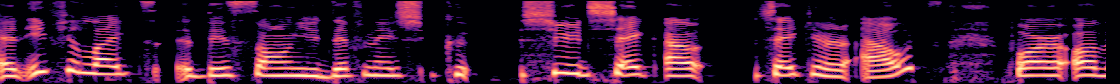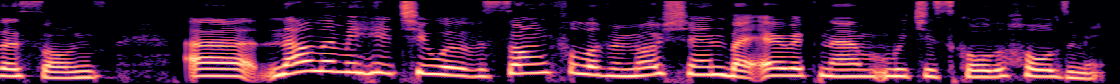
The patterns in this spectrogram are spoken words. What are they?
And if you liked this song, you definitely sh should check out Shake Her Out for other songs. Uh, now let me hit you with a song full of emotion by Eric Nam which is called Hold Me.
